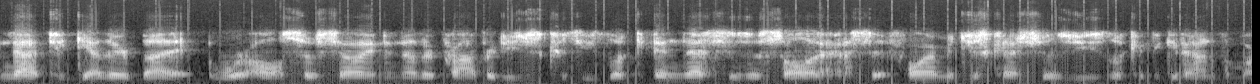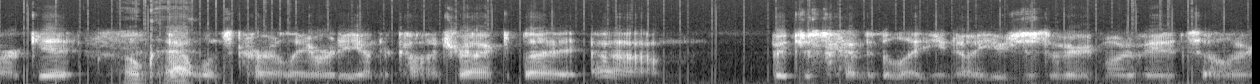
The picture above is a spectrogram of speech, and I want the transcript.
not together, but we're also selling another property just because he's look, and this is a solid asset for him. It just kind of shows you he's looking to get out of the market. Okay. That one's currently already under contract, but um, but just kind of to let you know, he was just a very motivated seller.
